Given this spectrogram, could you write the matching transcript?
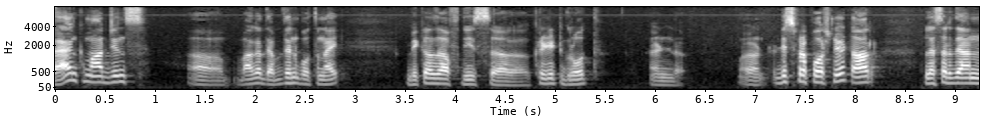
బ్యాంక్ మార్జిన్స్ బాగా దెబ్బతినబోతున్నాయి because of this credit growth and disproportionate or lesser than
